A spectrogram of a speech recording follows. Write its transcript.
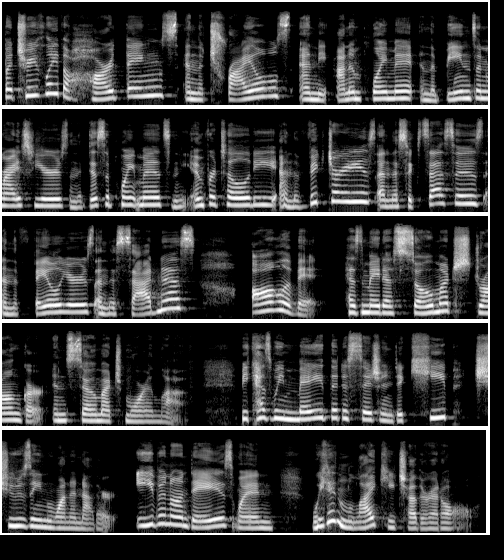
But truthfully, the hard things and the trials and the unemployment and the beans and rice years and the disappointments and the infertility and the victories and the successes and the failures and the sadness, all of it has made us so much stronger and so much more in love because we made the decision to keep choosing one another, even on days when we didn't like each other at all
